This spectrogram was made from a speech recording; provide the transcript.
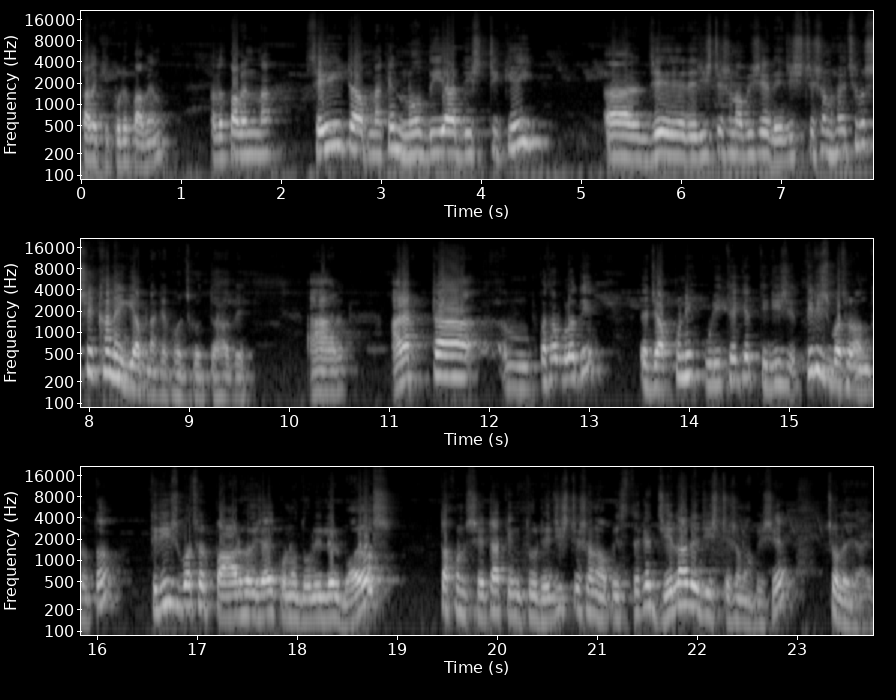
তাহলে কি করে পাবেন? তাহলে পাবেন না। সেইটা আপনাকে নদিয়া ডিস্ট্রিক্টেই যে রেজিস্ট্রেশন অফিসে রেজিস্ট্রেশন হয়েছিল সেখানে গিয়ে আপনাকে খোঁজ করতে হবে। আর আরেকটা উম, কথা বলে দিই যখনই কুড়ি থেকে তিরিশ তিরিশ বছর অন্তত তিরিশ বছর পার হয়ে যায় কোনো দলিলের বয়স তখন সেটা কিন্তু রেজিস্ট্রেশন অফিস থেকে জেলা রেজিস্ট্রেশন অফিসে চলে যায়।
